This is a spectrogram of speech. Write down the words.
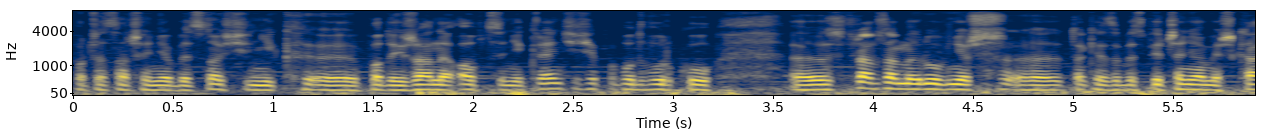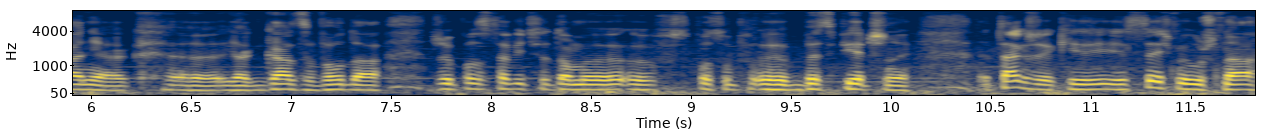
podczas naszej nieobecności nikt podejrzany, obcy nie kręci się po podwórku. Sprawdzamy również takie zabezpieczenia mieszkania, jak, jak gaz, woda, żeby pozostawić te domy w sposób bezpieczny. Także jak jesteśmy już na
